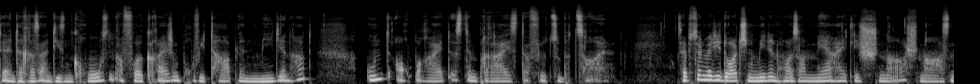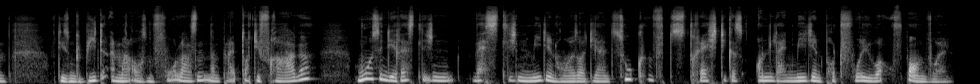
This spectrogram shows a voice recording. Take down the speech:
der Interesse an diesen großen, erfolgreichen, profitablen Medien hat und auch bereit ist, den Preis dafür zu bezahlen. Selbst wenn wir die deutschen Medienhäuser mehrheitlich Schnarschnasen auf diesem Gebiet einmal außen vor lassen, dann bleibt doch die Frage, wo sind die restlichen westlichen Medienhäuser, die ein zukunftsträchtiges Online-Medienportfolio aufbauen wollen?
